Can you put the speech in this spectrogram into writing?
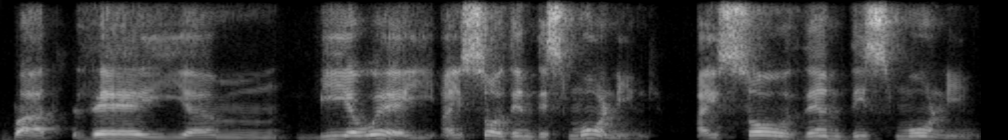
But they um, be away. I saw them this morning. I saw them this morning.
